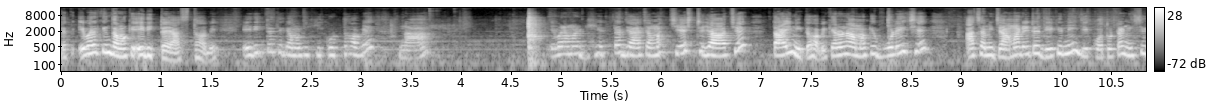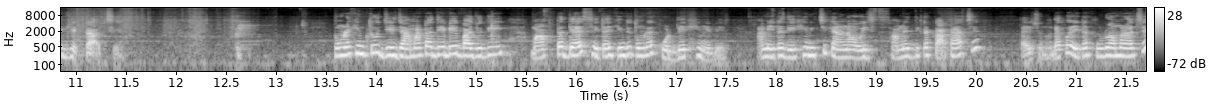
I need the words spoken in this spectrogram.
দেখো, এবারে কিন্তু আমাকে এই দিকটায় আসতে হবে। এই দিকটা থেকে আমাকে কি করতে হবে? না এবার আমার ঘেরটা যা আছে, আমার চেস্ট যা আছে, তাই নিতে হবে। কেননা আমাকে বলেইছে আচ্ছা আমি জামার এটা দেখে নিই যে কতটা নিচে ঘেরটা আছে। তোমরা কিন্তু যে জামাটা দেবে বা যদি মাপটা দেয়, সেটাই কিন্তু তোমরা দেখে নেবে। আমি এটা দেখে নিচ্ছি, কেননা ওই সামনের দিকটা কাটা আছে, তাই জন্য। দেখো, এটা পুরো আমার আছে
